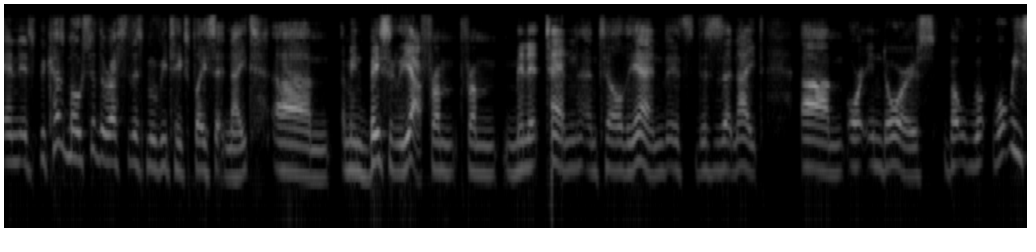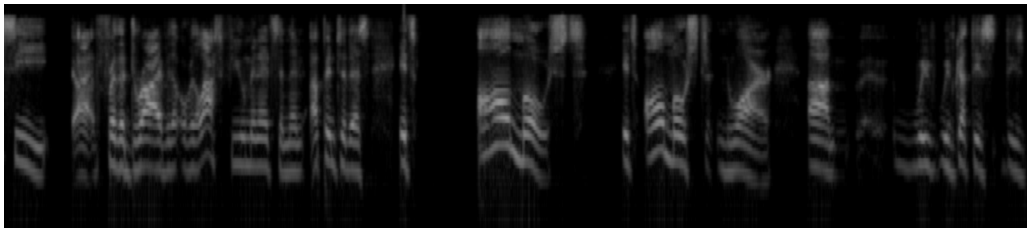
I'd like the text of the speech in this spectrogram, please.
and it's because most of the rest of this movie takes place at night. Um, I mean, basically, yeah, from from minute ten until the end, it's this is at night um, or indoors. But w- what we see uh, for the drive over the last few minutes and then up into this, it's almost it's almost noir um, we've we've got these these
